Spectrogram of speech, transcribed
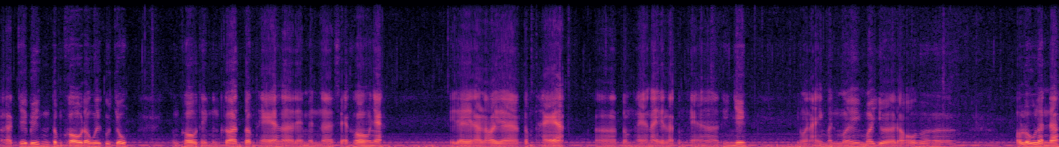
à, chế biến tôm khô đó quý cô chú. Tôm khô thì mình có tôm thẻ là để mình à, xẻ khô nha. Thì đây là loại tôm thẻ. À, tôm thẻ này là tôm thẻ thiên nhiên. Hồi nãy mình mới mới vừa đổ đổ lú lên đó.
